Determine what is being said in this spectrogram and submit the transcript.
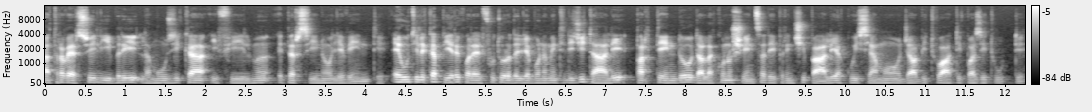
attraverso i libri, la musica, i film e persino gli eventi. È utile capire qual è il futuro degli abbonamenti digitali partendo dalla conoscenza dei principali a cui siamo già abituati quasi tutti.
